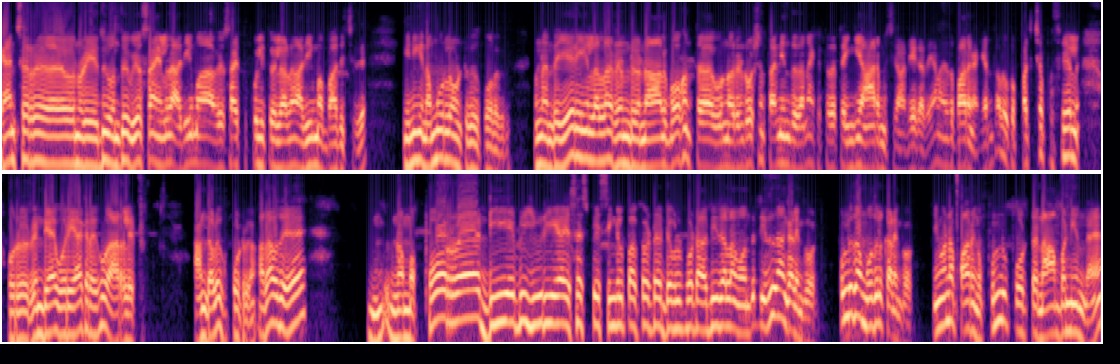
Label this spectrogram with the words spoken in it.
கேன்சருனுடைய இது வந்து விவசாயிகள் தான் அதிகமாக விவசாயத்து கூலி தொழிலாளரும் அதிகமாக பாதிச்சுது. இன்றைக்கி நம்ம ஊரில் வந்துட்டு போகிறது இன்னும் இந்த ஏரிங்களெல்லாம் ரெண்டு நாலு போகம் த ஒன்று ரெண்டு வருஷம் தண்ணி இருந்ததுன்னா கிட்டத்தட்ட இங்கேயும் ஆரம்பிச்சிடும் அதே கதை. ஏன்னா இதை பாருங்கள் எந்த அளவுக்கு பச்சை பசேல் ஒரு ரெண்டு ஏ ஒரு ஏக்கருக்கு ஒரு அரை லிட்டர் அந்த அளவுக்கு போட்டிருக்கோம் அதாவது நம்ம போடுற DAP urea SSP single phosphate double போட்டோ அது இதெல்லாம் வந்துட்டு இதுதான் கிளம்பி வருது. புல்லு தான் முதல் கிளம்பி நீங்கள் வேணால் பாருங்கள் புல்லு போட்டு நான் பண்ணியிருந்தேன்.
